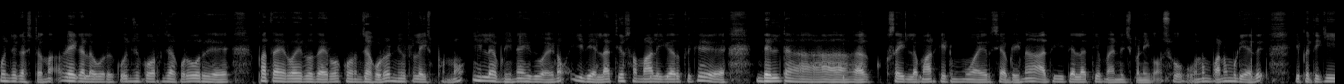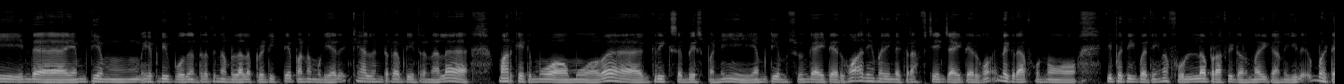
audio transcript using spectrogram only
கொஞ்சம் கஷ்டம் தான் வேகாவில் ஒரு கொஞ்சம் குறைஞ்சா கூட ஒரு பத்தாயிரரூவா இருபதாயிரரூவா குறைஞ்சா கூட நியூட்ரலைஸ் பண்ணணும் இல்லை அப்படின்னா இதுவாகிடும் இது எல்லாத்தையும் சமாளிக்கிறதுக்கு டெல்டா சைடில் மார்க்கெட் மூவ் ஆயிடுச்சு அப்படின்னா அது இது எல்லாத்தையும் மேனேஜ் பண்ணிக்கும். ஸோ ஒன்றும் பண்ண முடியாது. இப்போதைக்கு இந்த எம்டிஎம் எப்படி போகுதுன்றது நம்மளால் ப்ரெடிக்டே பண்ண முடியாது. கேலண்டர் அப்படின்றனால மார்க்கெட் மூவ் ஆக மூவ் ஆக க்ரீக்ஸை பேஸ் பண்ணி எம்டிஎம் ஸ்விங் ஆகிட்டே இருக்கும். அதே மாதிரி இந்த கிராஃப் சேஞ்ச் ஆகிட்டே இருக்கும். இந்த கிராஃப் ஒன்றும் இப்போதைக்கு பார்த்தீங்கன்னா ஃபுல்லாக ப்ராஃபிட் வர மாதிரி காமிக்குது. பட்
